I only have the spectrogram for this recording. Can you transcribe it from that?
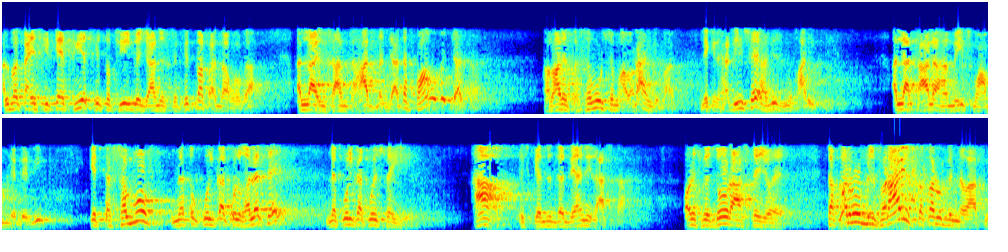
البتہ اس کی کیفیت کی تفصیل میں جانے سے کتنا پیدا ہوگا۔ اللہ انسان کا ہاتھ بن جاتا پاؤں بن جاتا ہمارے تصور سے ماورا ہے یہ بات۔ لیکن حدیث ہے، حدیث بخاری کی ہے۔ اللہ تعالیٰ ہمیں اس معاملے میں بھی کہ تصوف نہ تو کل کا کل غلط ہے، نہ کل کا کل صحیح ہے۔ ہاں اس کے اندر درمیانی راستہ۔ اور اس میں دو راستے جو ہیں۔ تقرر بالفرائض، تقرر بن نوافی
